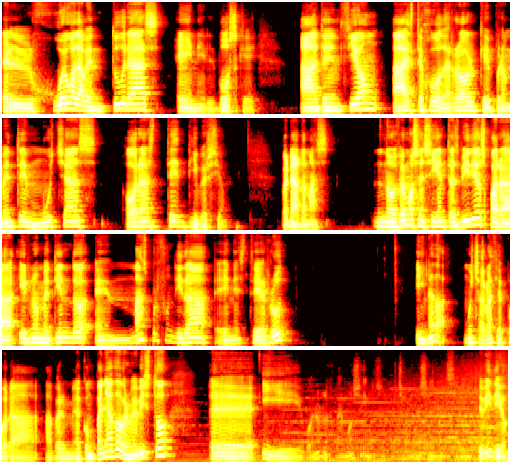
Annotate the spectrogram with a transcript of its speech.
el juego de aventuras en el bosque. Atención a este juego de rol que promete muchas horas de diversión. Pues nada más. Nos vemos en siguientes vídeos para irnos metiendo en más profundidad en este root. Y nada, muchas gracias por haberme acompañado, haberme visto. Eh, y bueno, nos vemos y nos escuchamos en el siguiente vídeo.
